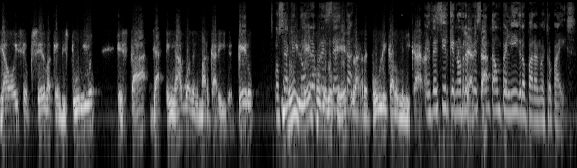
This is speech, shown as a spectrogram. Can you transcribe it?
Ya hoy se observa que el disturbio está ya en agua del Mar Caribe, pero O sea que muy no lejos de lo que es la República Dominicana. Es decir, que no representa un peligro para nuestro país.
